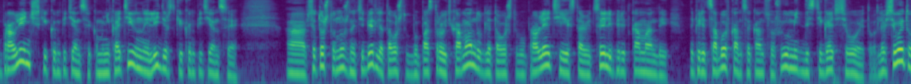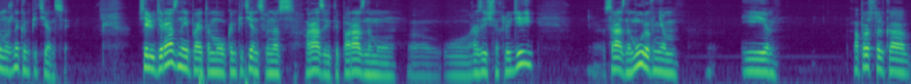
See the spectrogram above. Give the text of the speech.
управленческие, компетенции коммуникативные, лидерские компетенции. А, Все то, что нужно тебе для того, чтобы построить команду, для того, чтобы управлять ей, ставить цели перед командой, да перед собой в конце концов, и уметь достигать всего этого. Для всего этого нужны компетенции. Все люди разные, поэтому компетенции у нас развиты по-разному э, у различных людей – с разным уровнем. И вопрос только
